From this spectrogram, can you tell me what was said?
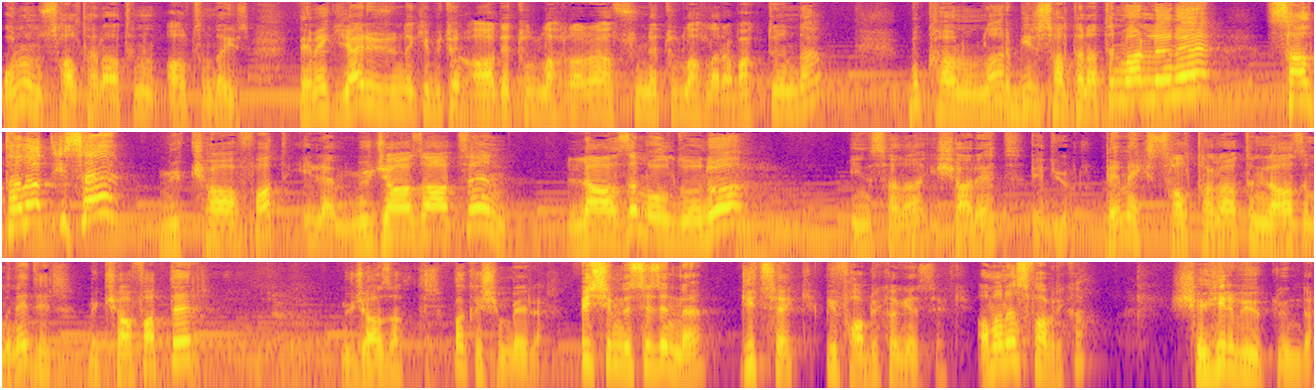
onun saltanatının altındayız. Demek yeryüzündeki bütün adetullahlara, sünnetullahlara baktığında bu kanunlar bir saltanatın varlığını, saltanat ise mükafat ile mücazatın lazım olduğunu insana işaret ediyor. Demek saltanatın lazımı nedir? Mükafattır, mücazattır. Bakın şimdi beyler. Biz şimdi sizinle gitsek bir fabrika gezsek. Ama nasıl fabrika? Şehir büyüklüğünde.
